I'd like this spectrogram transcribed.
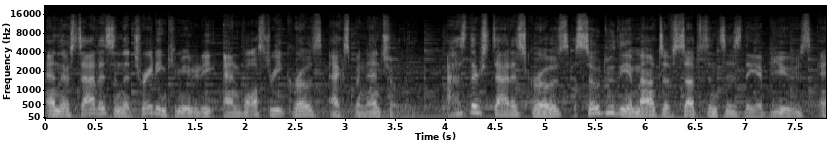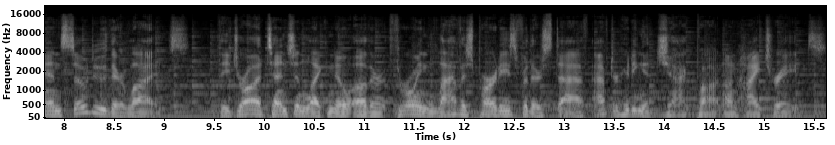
and their status in the trading community and Wall Street grows exponentially. As their status grows, so do the amount of substances they abuse, and so do their lives. They draw attention like no other, throwing lavish parties for their staff after hitting a jackpot on high trades.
